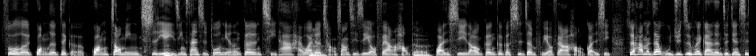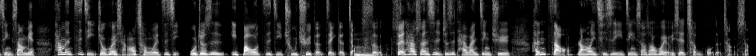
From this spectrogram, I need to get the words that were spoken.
做了光的这个光照明事业已经三十多年了，嗯、跟其他海外的厂商其实有非常好的关系，嗯、然后跟各个市政府也有非常好的关系，所以他们在五 G 智慧干人这件事情上面，他们自己就会想要成为自己，我就是一包自己出去的这个角色，嗯、所以他算是就是台湾进去很早，然后其实已经稍稍会有一些成果的厂商。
